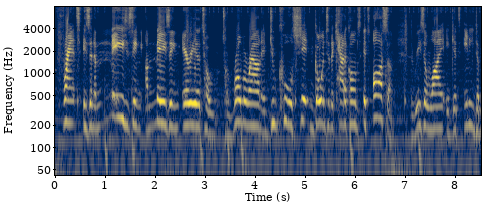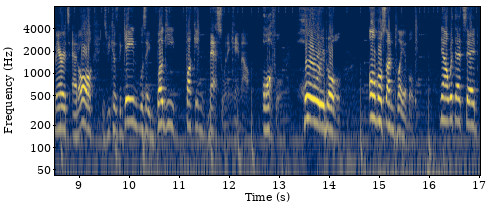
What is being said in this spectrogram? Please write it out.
France is an amazing, amazing area to, to roam around and do cool shit and go into the catacombs. It's awesome. The reason why it gets any demerits at all is because the game was a buggy fucking mess when it came out. Awful. Horrible. Almost unplayable. Now, with that said,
